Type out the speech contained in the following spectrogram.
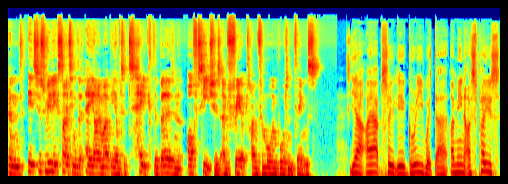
And it's just really exciting that AI might be able to take the burden off teachers and free up time for more important things. Yeah, I absolutely agree with that. I mean, I suppose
